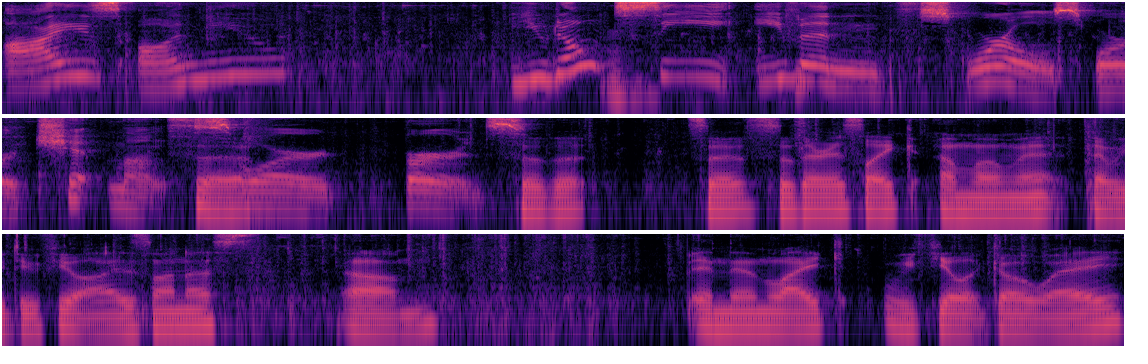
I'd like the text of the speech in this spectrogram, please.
eyes on you, you don't see even squirrels or chipmunks So- or birds. So the so so there is like a moment that we do feel eyes on us, um, and then like we feel it go away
